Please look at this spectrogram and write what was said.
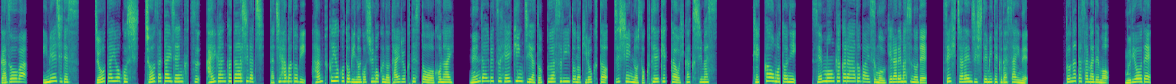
画像は、イメージです。状態起こし、長座体前屈、海岸片足立ち、立ち幅跳び、反復横跳びの5種目の体力テストを行い、年代別平均値やトップアスリートの記録と自身の測定結果を比較します。結果をもとに、専門家からアドバイスも受けられますので、ぜひチャレンジしてみてくださいね。どなた様でも、無料で、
